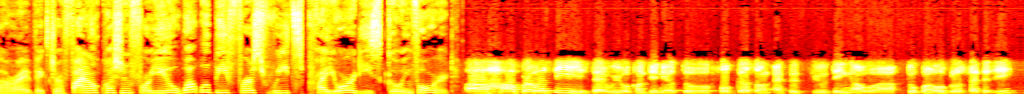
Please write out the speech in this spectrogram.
All right, Victor. Final question for you: What will be First REIT's priorities going forward? Uh, our priority is that we will continue to focus on executing our 2.0 growth strategy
